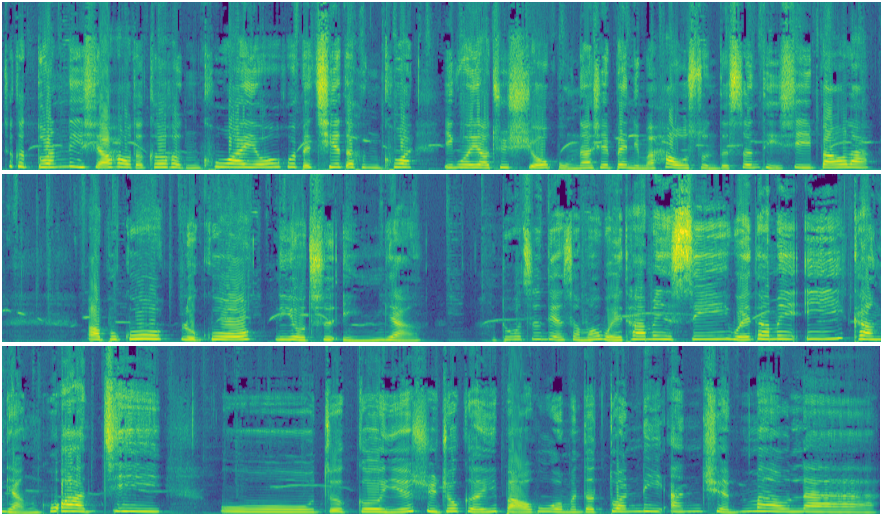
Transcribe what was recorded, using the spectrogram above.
这个端粒消耗的可很快哟，会被切得很快，因为要去修补那些被你们耗损的身体细胞啦。啊，不过如果你有吃营养，多吃点什么维他命 C、维他命 E、抗氧化剂，哦，这个也许就可以保护我们的端粒安全帽啦。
